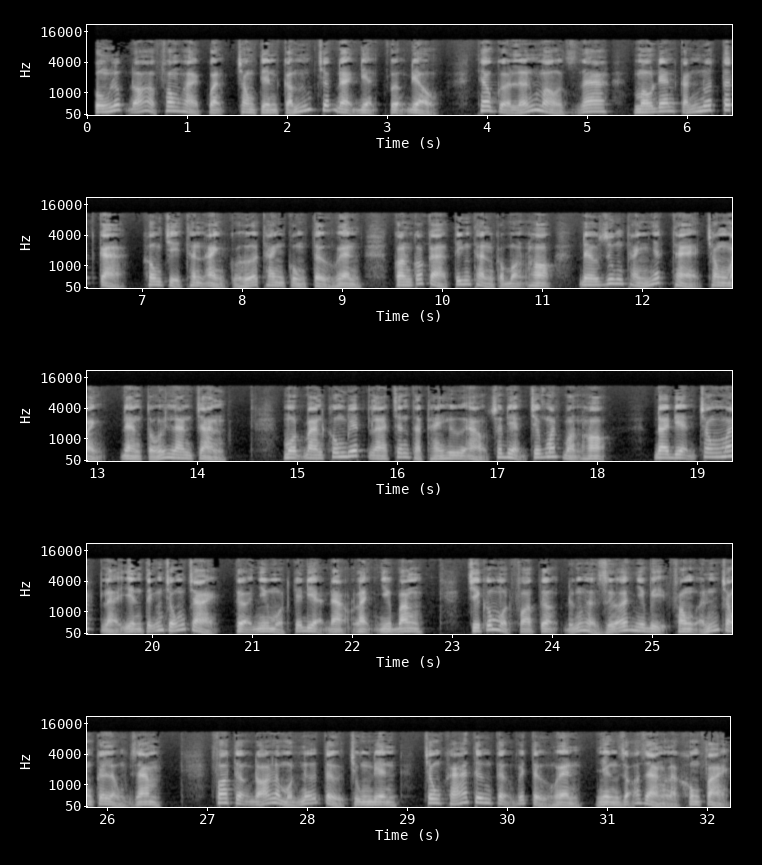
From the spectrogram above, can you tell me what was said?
Cùng lúc đó ở phong hải quận trong tiên cấm trước đại điện Phượng Điểu, theo cửa lớn màu da, màu đen cắn nuốt tất cả, không chỉ thân ảnh của hứa thanh cùng tử huyền, còn có cả tinh thần của bọn họ đều dung thành nhất thể trong mảnh đen tối lan tràn. Một bàn không biết là chân thật hay hư ảo xuất hiện trước mắt bọn họ. Đại điện trong mắt là yên tĩnh trống trải, tựa như một cái địa đạo lạnh như băng. Chỉ có một pho tượng đứng ở giữa như bị phong ấn trong cái lồng giam. Pho tượng đó là một nữ tử trung niên, trông khá tương tự với tử huyền, nhưng rõ ràng là không phải.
